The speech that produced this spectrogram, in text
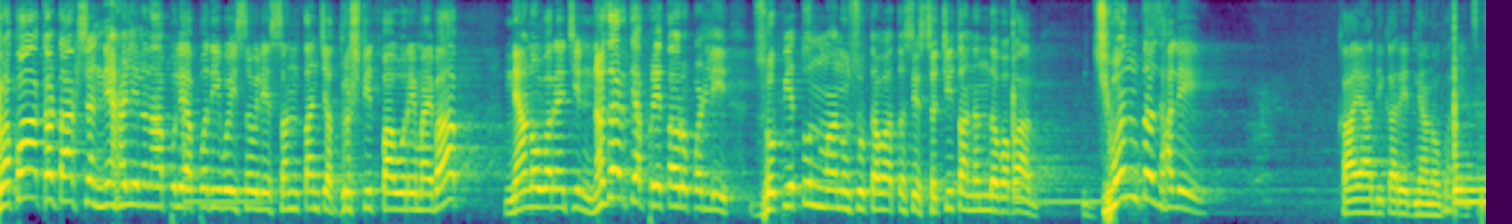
कृपा कटाक्ष नेहाळीला नापुल्या पदी वैसवले संतांच्या दृष्टीत पावरे मायबाप. ज्ञानोबारायांची नजर त्या प्रेतावर पडली. झोपेतून माणूस उठावा तसे सचितानंद बाबा जिवंत झाले. काय अधिकार आहे ज्ञानोबऱ्यांचा?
